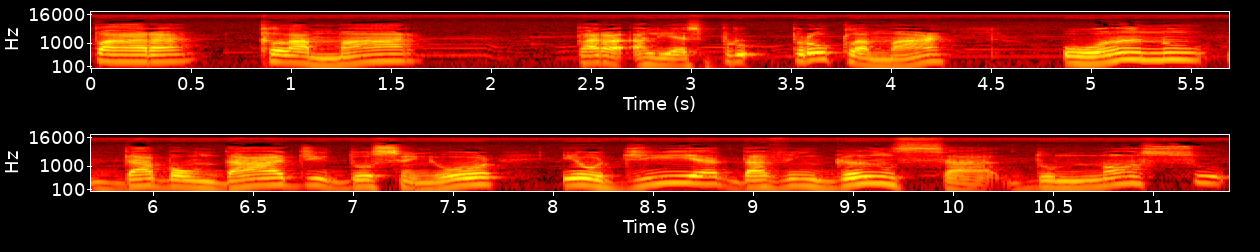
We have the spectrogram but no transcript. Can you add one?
para clamar, para aliás, pro, proclamar o ano da bondade do Senhor e o dia da vingança do nosso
